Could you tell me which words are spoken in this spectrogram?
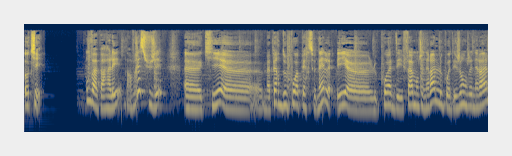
Ok. On va parler d'un vrai sujet euh, qui est euh, ma perte de poids personnelle et euh, le poids des femmes en général, le poids des gens en général,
